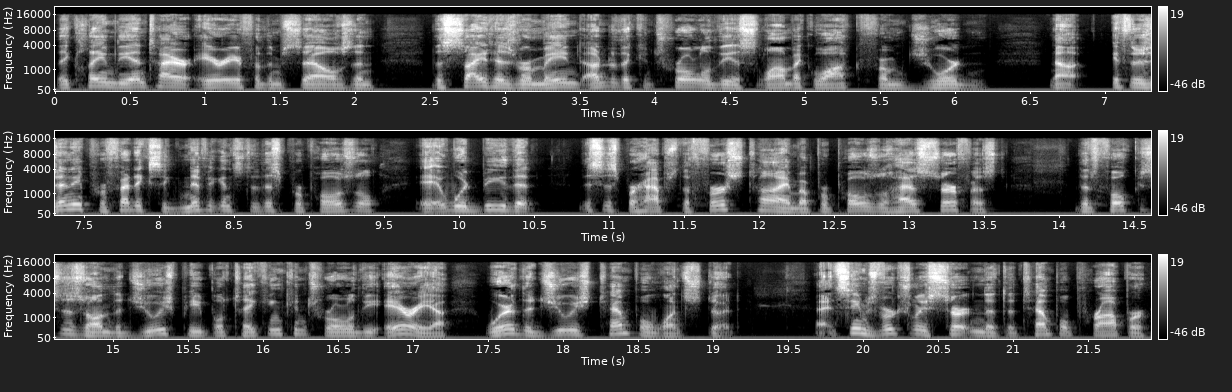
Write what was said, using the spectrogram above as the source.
They claim the entire area for themselves, and the site has remained under the control of the Islamic Waqf from Jordan. Now, if there's any prophetic significance to this proposal, it would be that this is perhaps the first time a proposal has surfaced that focuses on the Jewish people taking control of the area where the Jewish temple once stood. It seems virtually certain that the temple proper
